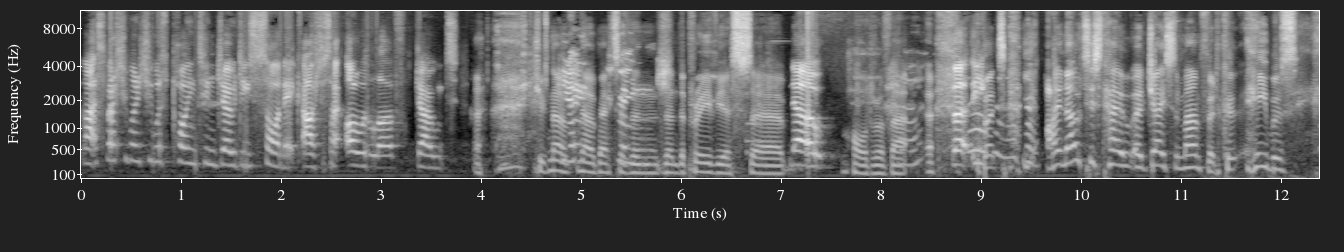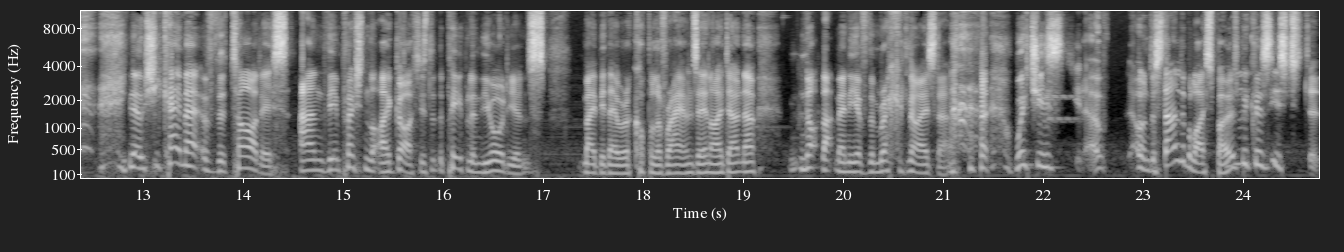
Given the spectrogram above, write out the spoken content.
like especially when she was pointing Jodie's Sonic, I was just like, oh love, don't. she was no Yeah, no better than, cringe. than the previous uh, No, holder of that. Uh, but the, but y- I noticed how uh, Jason Manford, 'cause he was, you know, she came out of the TARDIS, and the impression that I got is that the people in the audience, maybe they were a couple of rounds in, I don't know, not that many of them recognised her, which is, you know, understandable, I suppose, mm-hmm. because it's just a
